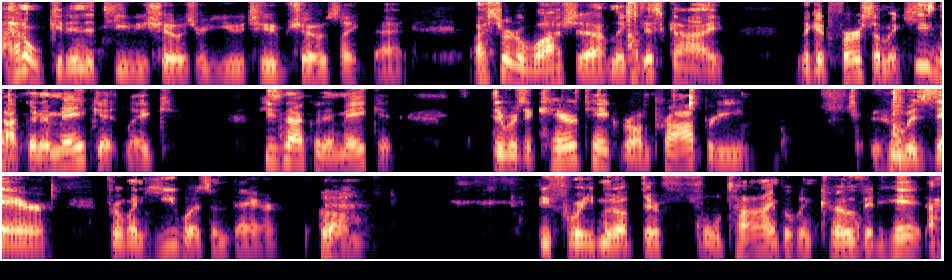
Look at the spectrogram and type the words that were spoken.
I don't get into TV shows or YouTube shows like that. I sort of watched it. I'm like, this guy. Like at first, I'm like, he's not going to make it. Like, he's not going to make it. There was a caretaker on property who was there for when he wasn't there. Yeah. Um, before he moved up there full time. But when COVID hit, I,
